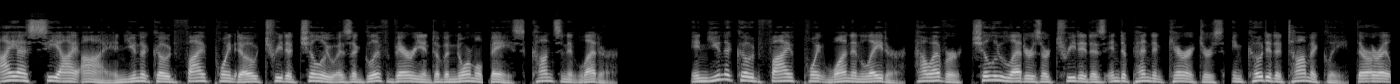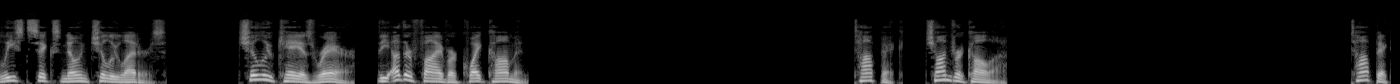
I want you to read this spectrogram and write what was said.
ISCII and Unicode 5.0 treat a chilu as a glyph variant of a normal base consonant letter. In Unicode 5.1 and later, however, Chilu letters are treated as independent characters, encoded atomically. There are at least six known Chilu letters. Chilu K is rare. The other five are quite common. Topic: Chandrakala. Topic.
